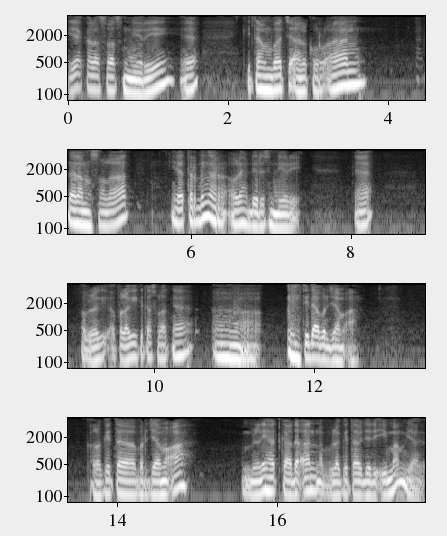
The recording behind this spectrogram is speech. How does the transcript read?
Ya, kalau sholat sendiri ya, kita membaca Al-Qur'an dalam sholat ya terdengar oleh diri sendiri. Ya. Apalagi apalagi kita sholatnya eh, tidak berjamaah. Kalau kita berjamaah melihat keadaan apabila kita jadi imam ya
